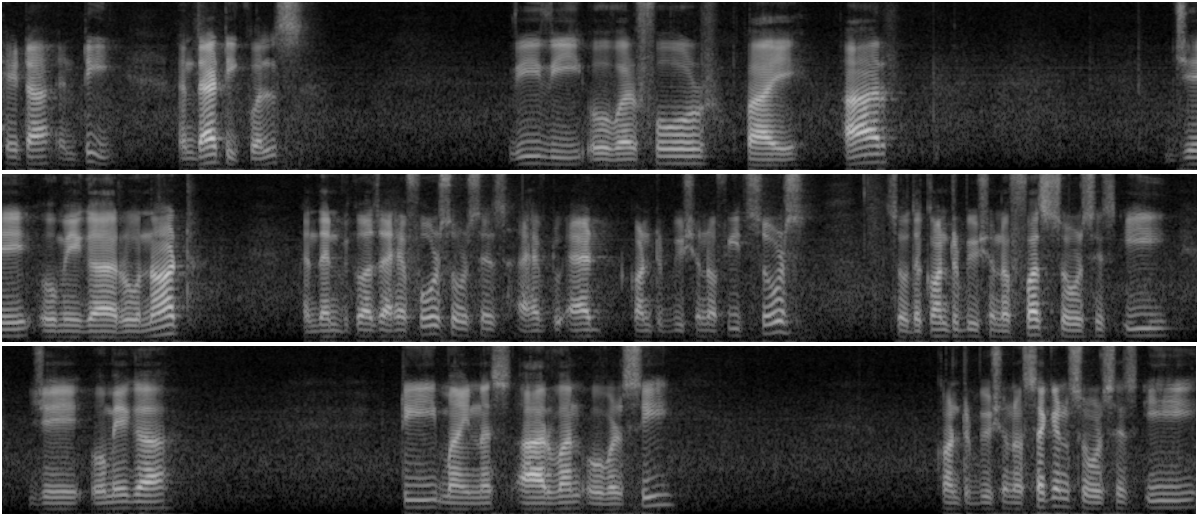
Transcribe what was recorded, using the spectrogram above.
theta and t and that equals V v over 4 pi r j omega rho naught. And then because I have 4 sources I have to add contribution of each source. So, the contribution of first source is E j omega t minus r 1 over c, contribution of second source is E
